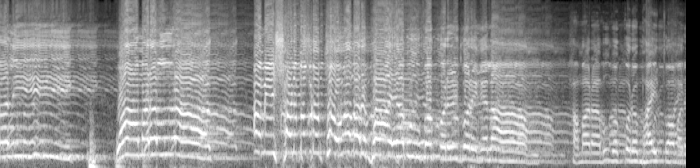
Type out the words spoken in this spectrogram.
মালিক, ও আমার আল্লাহ, আমি সর্বপ্রথম আমার ভাই আবু বকরের ঘরে গেলাম। আমার আবু বকর ভাই তো আমার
